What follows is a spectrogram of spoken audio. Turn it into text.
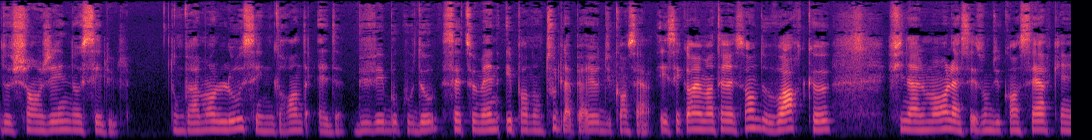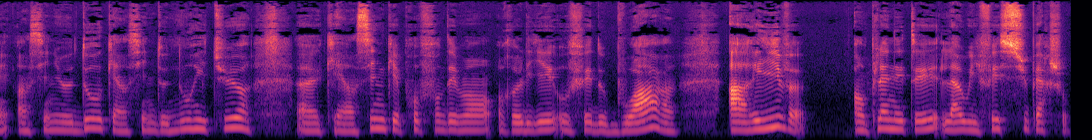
de changer nos cellules. Donc vraiment, l'eau, c'est une grande aide. Buvez beaucoup d'eau cette semaine et pendant toute la période du cancer. Et c'est quand même intéressant de voir que finalement, la saison du cancer, qui est un signe d'eau, qui est un signe de nourriture, euh, qui est un signe qui est profondément relié au fait de boire, arrive en plein été, là où il fait super chaud.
